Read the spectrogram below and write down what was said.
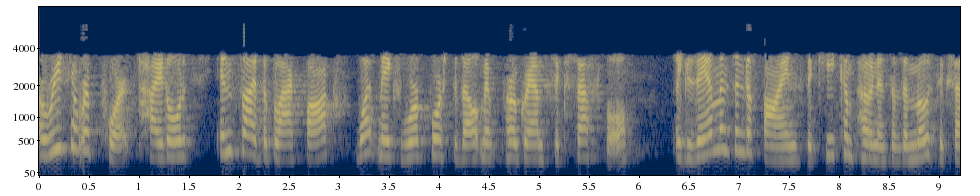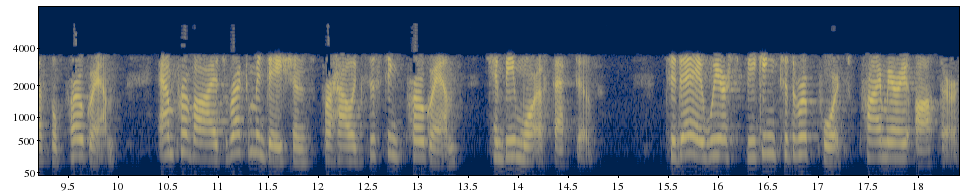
A recent report titled Inside the Black Box, What Makes Workforce Development Programs Successful examines and defines the key components of the most successful programs and provides recommendations for how existing programs can be more effective. Today, we are speaking to the report's primary author,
